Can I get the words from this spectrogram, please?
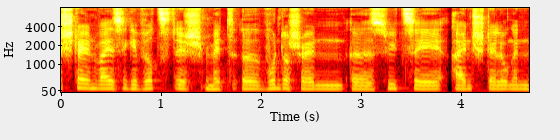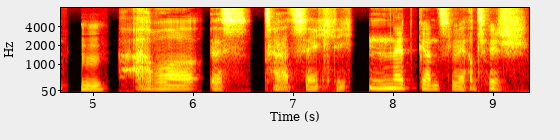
stellenweise gewürzt ist mit äh, wunderschönen äh, Südsee-Einstellungen, hm. aber es tatsächlich nicht ganz wert ist,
